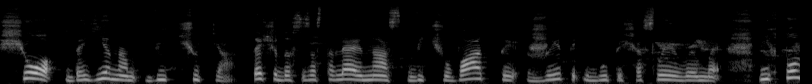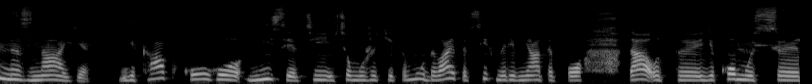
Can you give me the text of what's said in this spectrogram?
що дає нам відчуття, те, що заставляє нас відчувати, жити і бути щасливими. Ніхто не знає, яка в кого місія в цій в цьому житті. Тому давайте всіх не рівняти по да, от е, якомусь е,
